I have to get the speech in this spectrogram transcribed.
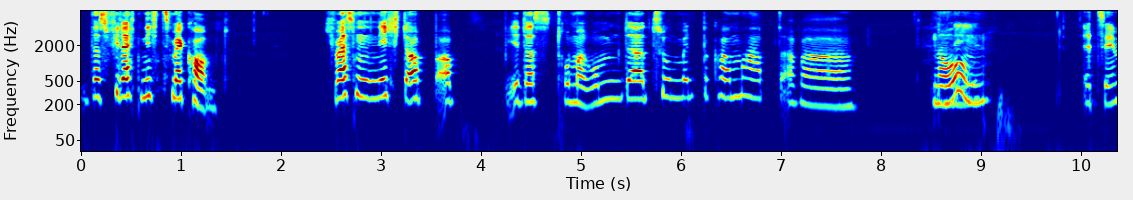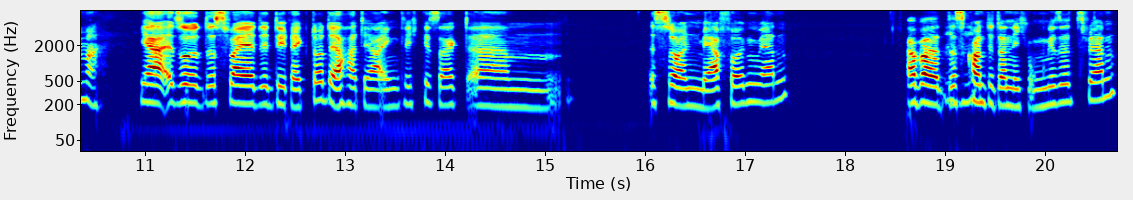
dass vielleicht nichts mehr kommt. Ich weiß nicht, ob, ob ihr das drumherum dazu mitbekommen habt, aber. No. Nee. Erzähl mal. Ja, also das war ja der Direktor, der hat ja eigentlich gesagt, ähm, es sollen mehr Folgen werden. Aber das mhm. konnte dann nicht umgesetzt werden.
